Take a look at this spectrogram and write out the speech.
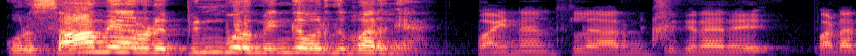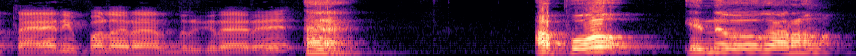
ஒரு சாமியாரோட பின்புறம் எங்கே வருது பாருங்க. ஃபைனான்ஸ்ல ஆரம்பிச்சிருக்கிறாரு. பட தயாரிப்பாளரா இருந்திருக்கிறாரு. ஆ. அப்போ என்ன விவகாரம்?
